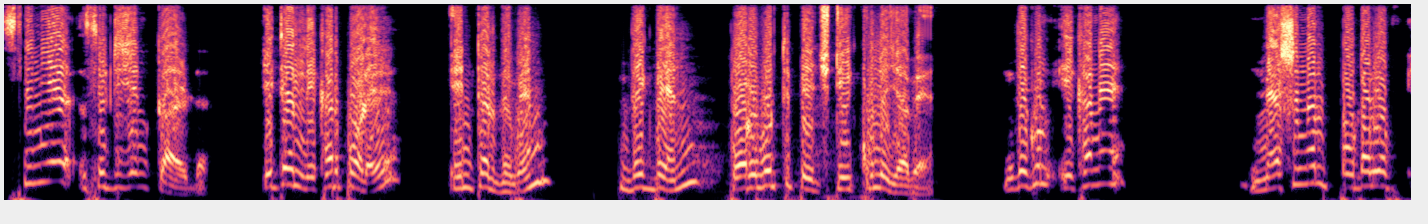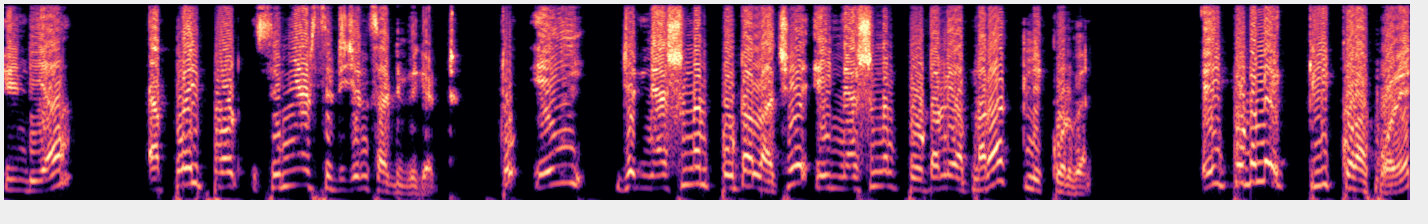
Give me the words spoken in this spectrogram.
সিনিয়র সিটিজেন কার্ড এটা লেখার পরে এন্টার দেবেন। দেখবেন পরবর্তী পেজটি খুলে যাবে। দেখুন, এখানে national portal of India apply for senior citizen certificate তো এই যে ন্যাশনাল পোর্টাল আছে, এই ন্যাশনাল পোর্টালে আপনারা ক্লিক করবেন। এই পোর্টালে ক্লিক করার পরে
